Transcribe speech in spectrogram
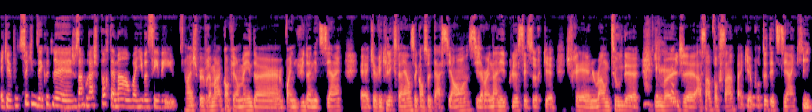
Fait que pour tous ceux qui nous écoutent là, je vous encourage fortement à envoyer votre CV ouais je peux vraiment confirmer d'un point de vue d'un étudiant euh, qui a vécu l'expérience de consultation. Si j'avais un année de plus c'est sûr que je ferais une round two de Emerge euh, à 100% fait que pour tout étudiant qui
